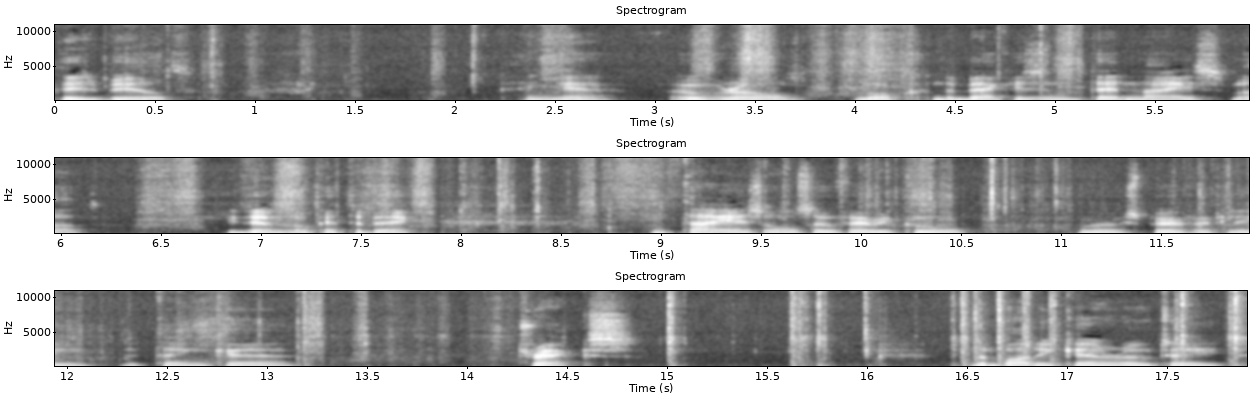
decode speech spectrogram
this build. And yeah overall look the back isn't that nice but you don't look at the back the tires also very cool, works perfectly. The tank uh, tracks. The body can rotate.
